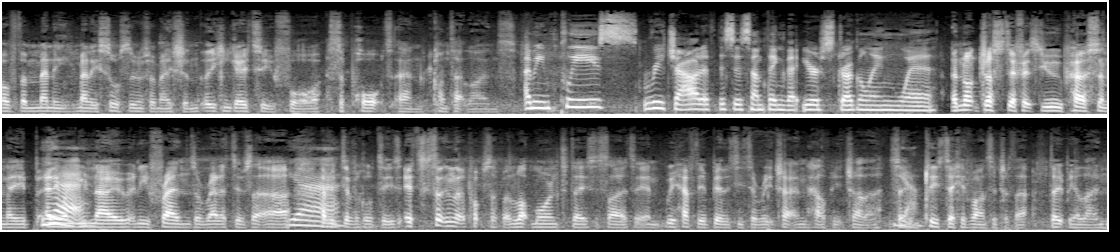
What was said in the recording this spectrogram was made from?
of the many, many sources of information that you can go to for support and contact lines. i mean please reach out if this is something that you're struggling with And not just if it's you personally, but anyone Yeah. you know, any friends or relatives that are Yeah. having difficulties. It's something that pops up a lot more in today's society, and we have the ability to reach out and help each other. So Yeah. please take advantage of that. Don't be alone.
